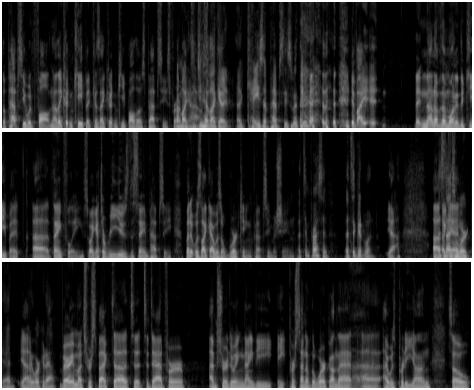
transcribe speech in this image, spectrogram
The Pepsi would fall. Now they couldn't keep it because I couldn't keep all those Pepsis for. I'm like, house. did you have like a, a case of Pepsis with you? if I, it, they, none of them wanted to keep it, uh, thankfully. So I got to reuse the same Pepsi, but it was like I was a working Pepsi machine. That's impressive. That's a good one. Yeah. Uh, That's nice work, Dad. yeah. Way to work it out. Very much respect uh, to, to dad for, I'm sure, doing 98% of the work on that. Uh, I was pretty young. So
